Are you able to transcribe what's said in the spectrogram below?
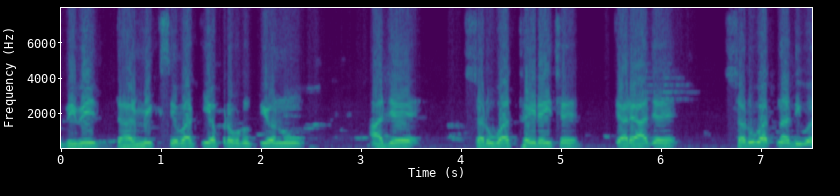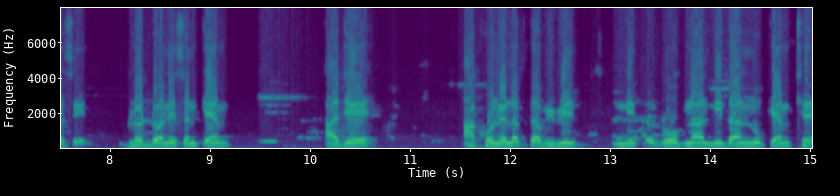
વિવિધ ધાર્મિક સેવાકીય પ્રવૃત્તિઓનું આજે શરૂઆત થઈ રહી છે. ત્યારે આજે શરૂઆતના દિવસે બ્લડ ડોનેશન કેમ્પ આજે આંખોને લગતા વિવિધ રોગના નિદાનનું કેમ્પ છે.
